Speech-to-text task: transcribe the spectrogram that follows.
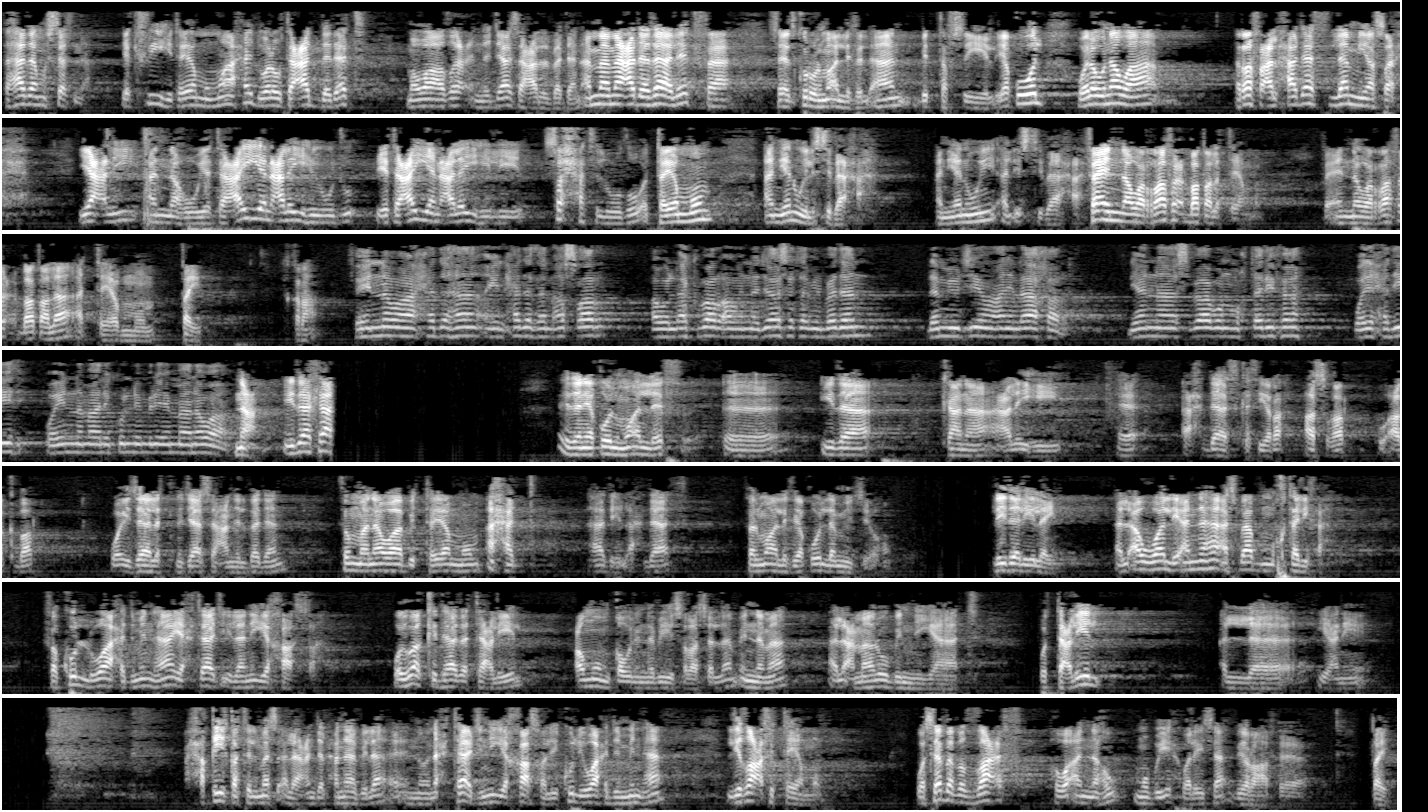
فهذا مستثنى. يكفيه تيمم واحد ولو تعددت مواضع النجاسة على البدن. أما ما عدا ذلك فسيذكره المؤلف الآن بالتفصيل. يقول ولو نوى رفع الحدث لم يصح. يعني أنه يتعين عليه وجو يتعين عليه لصحة الوضوء التيمم أن ينوي الاستباحة أن ينوي الاستباحة. فإن والرفع بطل التيمم. فإن والرفع بطل التيمم. طيب اقرأ. فإن نوى أحدها أي الحدث الأصغر أو الأكبر أو النجاسة بالبدن لم يجزئه عن الآخر لأنها أسباب مختلفة ولحديث وإنما لكل امرئ ما نوى. نعم. إذا كان إذا يقول المؤلف آه، إذا كان عليه آه، أحداث كثيرة أصغر وأكبر وإزالة نجاسة عن البدن ثم نوى بالتيمم أحد هذه الأحداث فالمؤلف يقول لم يجزئه. لدليلين. الأول لأنها أسباب مختلفة. فكل واحد منها يحتاج إلى نية خاصة. ويؤكد هذا التعليل عموم قول النبي صلى الله عليه وسلم إنما الأعمال بالنيات. والتعليل يعني حقيقة المسألة عند الحنابلة أنه نحتاج نية خاصة لكل واحد منها لضعف التيمم. وسبب الضعف هو أنه مبيح وليس برافع. طيب.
